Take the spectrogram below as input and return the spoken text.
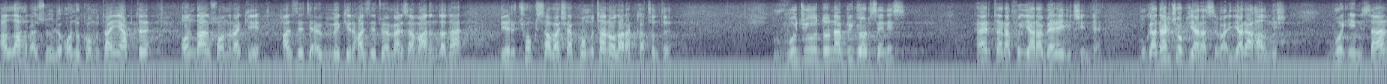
Allah Resulü onu komutan yaptı. Ondan sonraki Hazreti Ebubekir, Hazreti Ömer zamanında da birçok savaşa komutan olarak katıldı. Vücuduna bir görseniz her tarafı yara bere içinde. Bu kadar çok yarası var, yara almış. Bu insan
